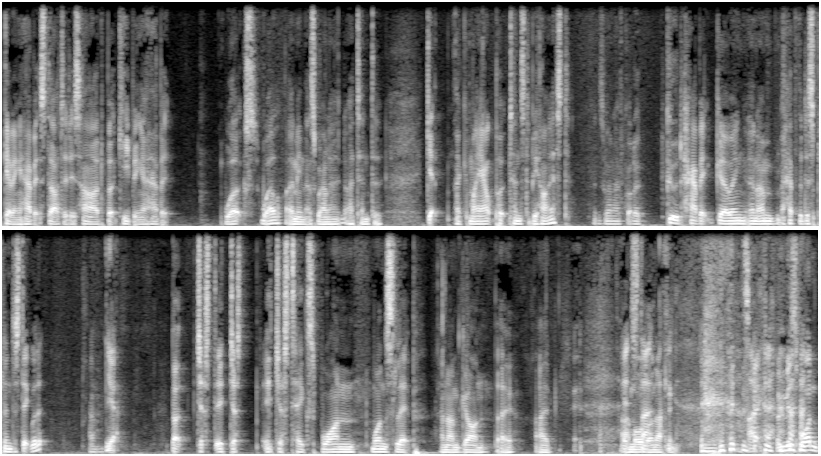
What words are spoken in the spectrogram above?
getting a habit started is hard, but keeping a habit works well. I mean, that's where I, I tend to get like my output tends to be highest. Is when I've got a good habit going and I'm have the discipline to stick with it. Um, yeah, but just it just it just takes one one slip and I'm gone though. I, I'm It's all that- or nothing. Like, I miss one.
